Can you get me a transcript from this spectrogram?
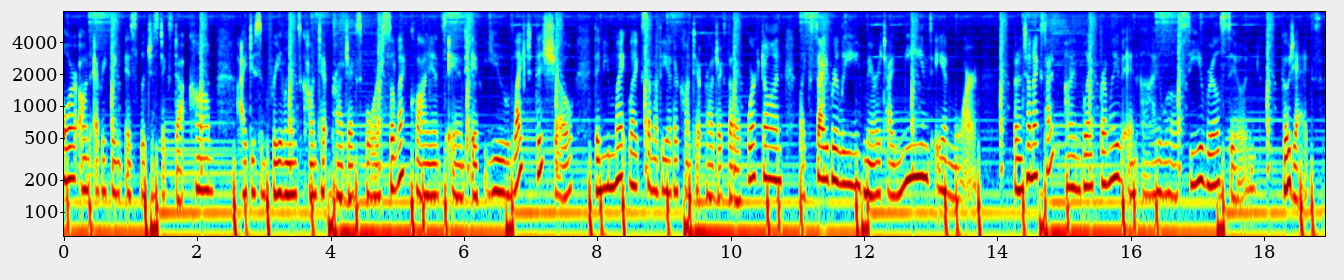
or on everythingislogistics.com. I do some freelance content projects for select clients, and if you liked this show, then you might like some of the other content projects that I've worked on, like Cyberly, Maritime Means, and more. But until next time, I'm Blythe Brumleve, and I will see you real soon. Go Jags!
